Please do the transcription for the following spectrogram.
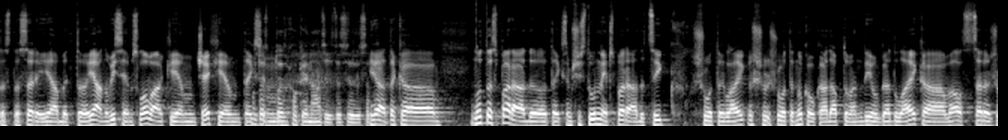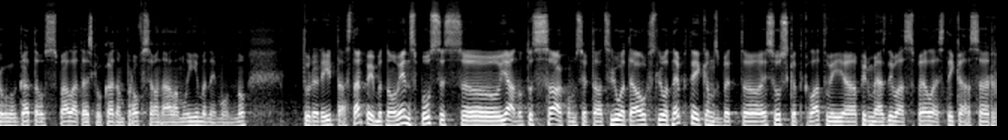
tas, tas arī, jā, bet jā, nu, visiem Slovākiem, Čehiem. Teiksim, nu, tas ir hokeja nācijas, tas ir. Saprāt. Jā, tā kā. Nu, tas parāda, teiksim, šis turnīrs parāda, cik šo, te laiku, šo, šo te, nu, kaut kādu aptuveni divu gadu laikā valsts saražo gatavs spēlētājs kaut kādam profesionālam līmenim. Un, nu, tur arī ir tā starpība. Bet no vienas puses, jā, nu, tas sākums ir ļoti augsts, ļoti nepatīkams. Bet es uzskatu, ka Latvija pirmajās divās spēlēs tikās ar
